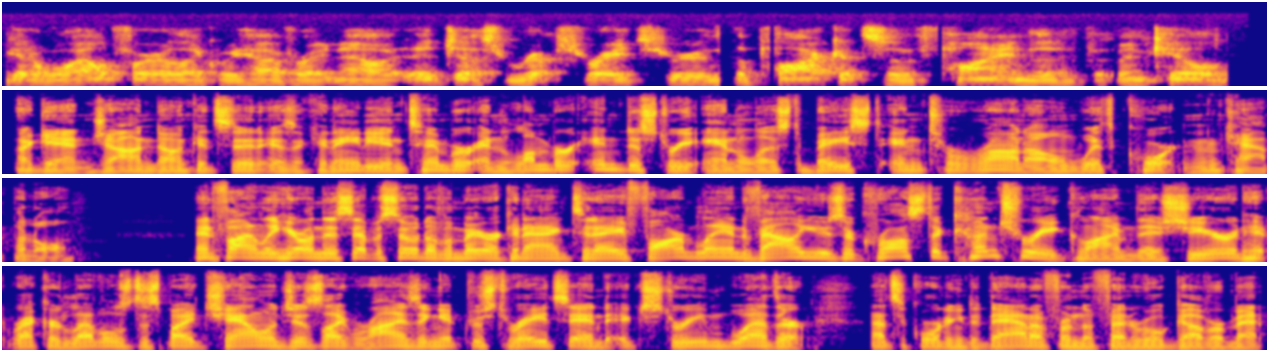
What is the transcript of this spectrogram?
You get a wildfire like we have right now, it just rips right through the pockets of pine that have been killed. Again, John Duncanson is a Canadian timber and lumber industry analyst based in Toronto with Corton Capital. And finally, here on this episode of American Ag Today, farmland values across the country climbed this year and hit record levels despite challenges like rising interest rates and extreme weather. That's according to data from the federal government.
